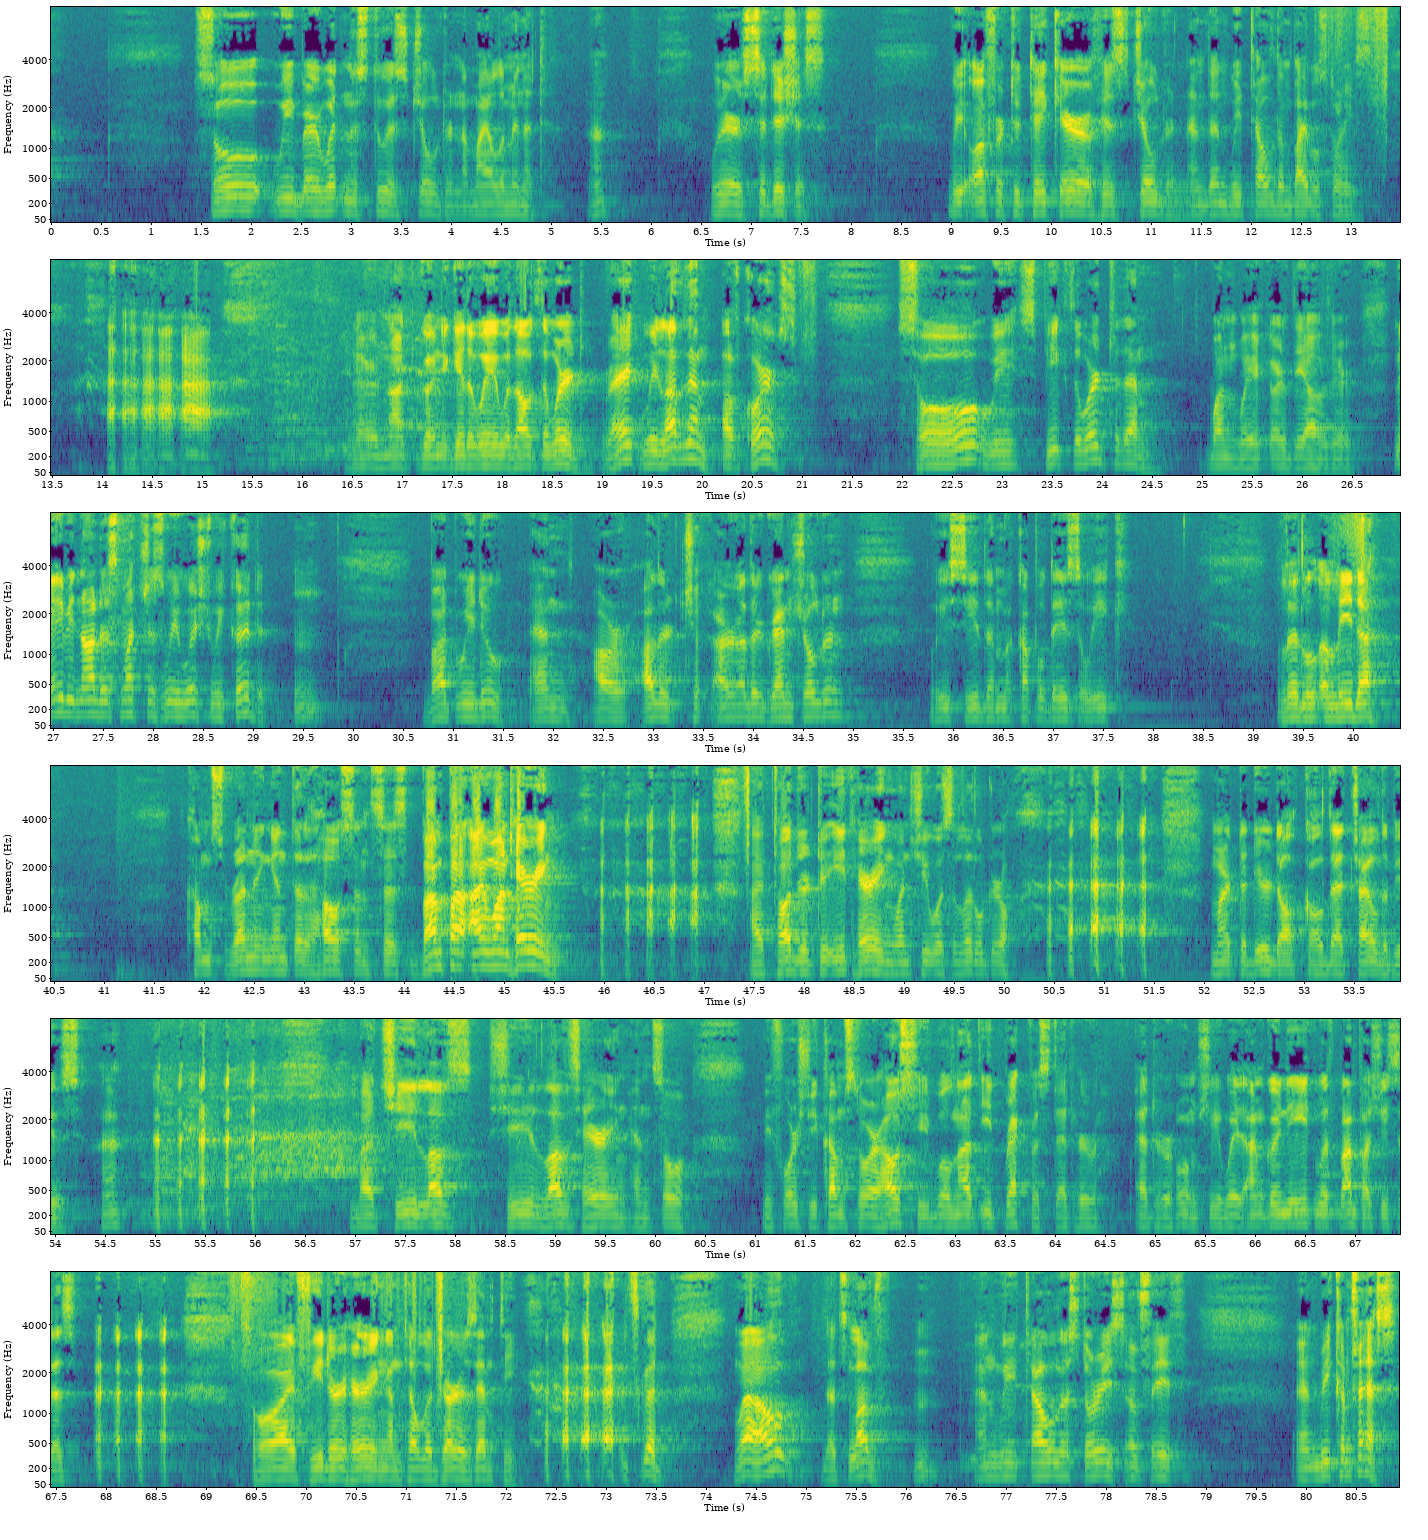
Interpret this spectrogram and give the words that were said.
So we bear witness to his children a mile a minute. Huh? We're seditious. We offer to take care of his children, and then we tell them Bible stories. They're not going to get away without the word, right? We love them, of course. So we speak the word to them one way or the other. Maybe not as much as we wish we could, hmm? but we do. And our other ch- our other grandchildren, we see them a couple days a week. Little Alida comes running into the house and says, "Bumpa, I want herring." I taught her to eat herring when she was a little girl. Martha Deerdahl called that child abuse. Huh? but she loves she loves herring, and so before she comes to our house, she will not eat breakfast at her at her home. She wait. I'm going to eat with Bampa, she says. so I feed her herring until the jar is empty. it's good. Well, that's love, hmm? and we tell the stories of faith, and we confess.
